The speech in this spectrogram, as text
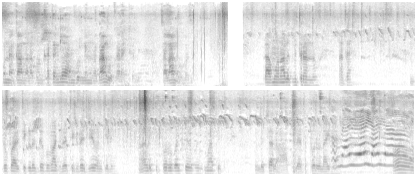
पुन्हा कामाला पण खतांना बोलले म्हणून आता आंघोळ करायचं ठरले. चला आंघोळ करतो कामावून आलोत मित्रांनो. आता दुपारी तिकडं डबं मागलं तिकडं जेवण केले. आले की परू बाई खेळ मातीत. म्हणलं चला आपल्या आता परू नाही हो.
